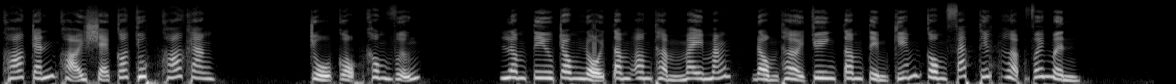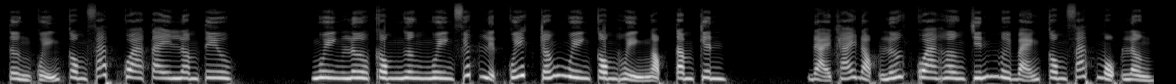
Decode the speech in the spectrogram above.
khó tránh khỏi sẽ có chút khó khăn. Trụ cột không vững. Lâm Tiêu trong nội tâm âm thầm may mắn, đồng thời chuyên tâm tìm kiếm công pháp thích hợp với mình. Từng quyển công pháp qua tay Lâm Tiêu. Nguyên Lưu công ngưng nguyên phích lịch quyết trấn nguyên công huyền ngọc tâm kinh. Đại khái đọc lướt qua hơn 90 bản công pháp một lần.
